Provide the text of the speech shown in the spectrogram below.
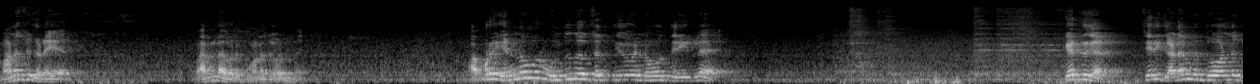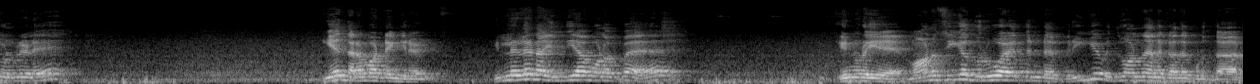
மனசு கிடையாது. வரல அவருக்கு மனசு வரல. அப்புறம் என்ன ஒரு உந்துதல் சக்தியோ என்னவோ தெரியல. கேட்டிருக்கார் சரி கடன் வித்துவான்னு சொல்கிறீங்களே ஏன் தரமாட்டேங்கிறேன் இல்லை இல்லை நான் இந்தியா போனப்ப என்னுடைய மானசீக குருவாயத்தின் பெரிய வித்வான் தான் எனக்கு அதை கொடுத்தார்.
